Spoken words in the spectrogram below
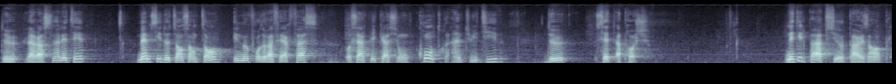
de la rationalité, même si de temps en temps, il me faudra faire face aux implications contre-intuitives de cette approche. N'est-il pas absurde, par exemple,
